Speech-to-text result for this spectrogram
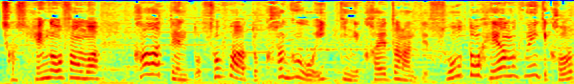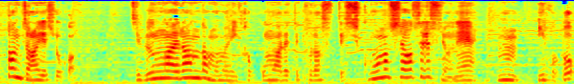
しかし変顔さんはカーテンとソファーと家具を一気に変えたなんて相当部屋の雰囲気変わったんじゃないでしょうか。自分が選んだものに囲まれて暮らすって至高の幸せですよね。うんいいこと。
